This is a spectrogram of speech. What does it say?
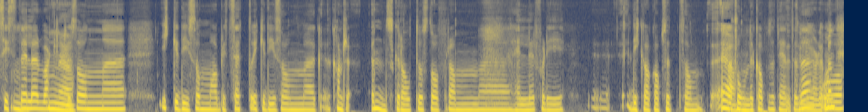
sist, mm. eller vært Ja. sånn eh, Ikke de som har blitt sett, og ikke de som eh, kanskje ønsker alltid å stå fram eh, heller, fordi eh, de ikke har kapasitet, sånn personlig kapasitet Til det. det. Men-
